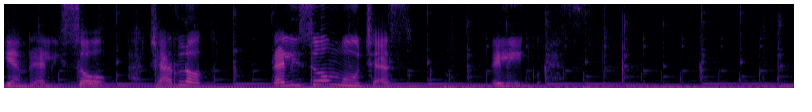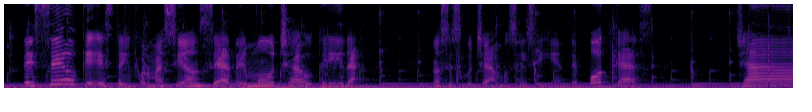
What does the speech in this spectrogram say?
quien realizó a Charlotte, realizó muchas películas. Deseo que esta información sea de mucha utilidad. Nos escuchamos el siguiente podcast. Chao.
